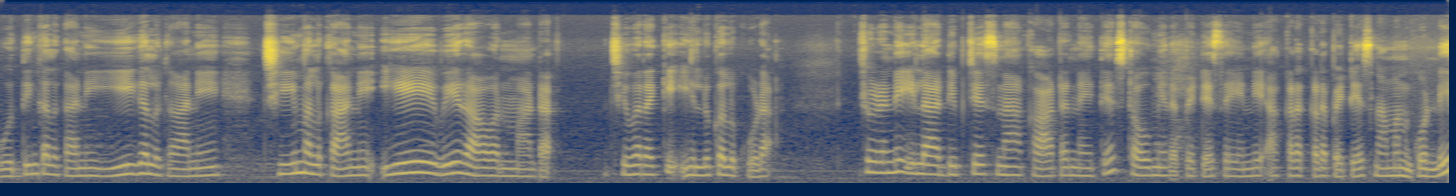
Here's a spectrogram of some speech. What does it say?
బొద్దింకలు కానీ ఈగలు కానీ చీమలు కానీ ఏవి రావన్నమాట. చివరికి ఎలుకలు కూడా. చూడండి ఇలా డిప్ చేసిన కాటన్ అయితే స్టవ్ మీద పెట్టేసేయండి. అక్కడక్కడ పెట్టేసినామనుకోండి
